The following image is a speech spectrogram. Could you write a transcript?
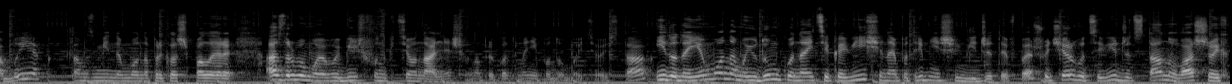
аби як там змінимо, наприклад, шпалери, а зробимо його більш функціональнішим. Наприклад, мені подобається ось так. І додаємо, на мою думку, найцікавіші, найпотрібніші віджити. В першу чергу це віджит стану ваших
